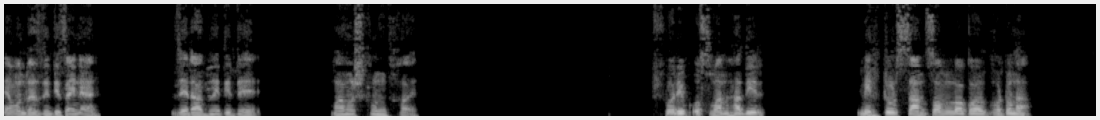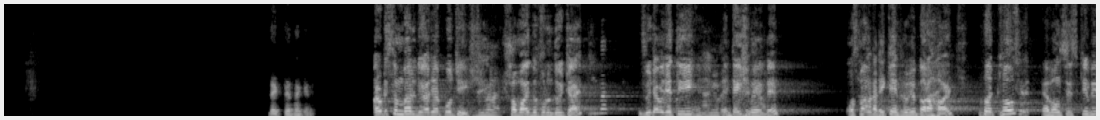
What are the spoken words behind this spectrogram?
এমন রাজনীতি চাই না যে রাজনীতিতে মানুষ খুন হয়। শরীফ ওসমান হাদির মৃত্যুর চাঞ্চল্যকর ঘটনা দেখতে থাকেন। বারো ডিসেম্বর দুই হাজার পঁচিশ দুপুর দুইটায়, দুইটা তেইশ মিনিটে ওসমান করা হয়। তথ্য এবং সিসিটিভি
